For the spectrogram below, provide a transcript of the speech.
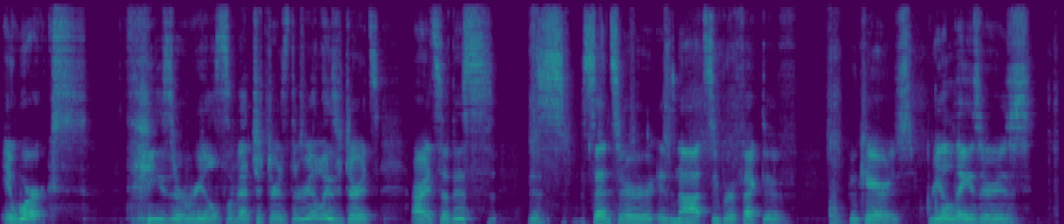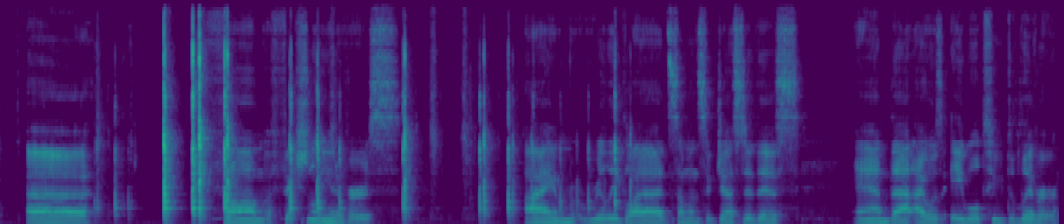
it works. These are real Symmetra turrets. They're real laser turrets. All right, so this this sensor is not super effective. Who cares? Real lasers uh, from a fictional universe. I am really glad someone suggested this and that I was able to deliver.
